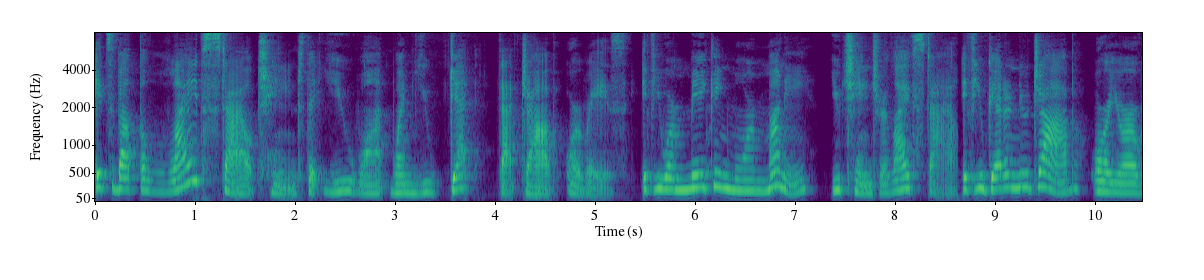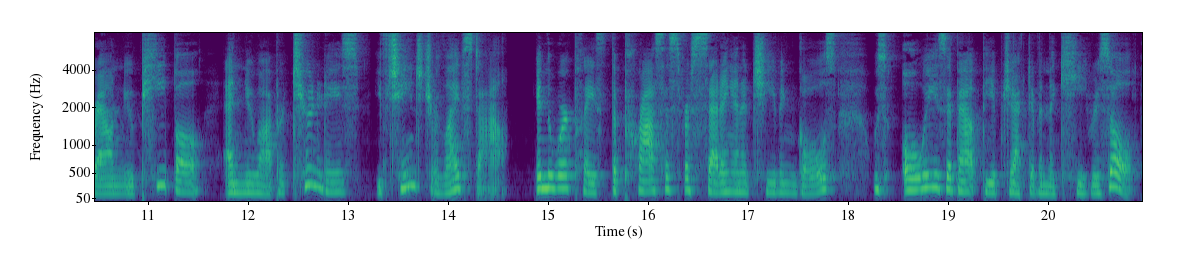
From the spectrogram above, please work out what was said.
It's about the lifestyle change that you want when you get that job or raise. If you are making more money, you change your lifestyle. If you get a new job or you're around new people and new opportunities, you've changed your lifestyle. In the workplace, the process for setting and achieving goals was always about the objective and the key result,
